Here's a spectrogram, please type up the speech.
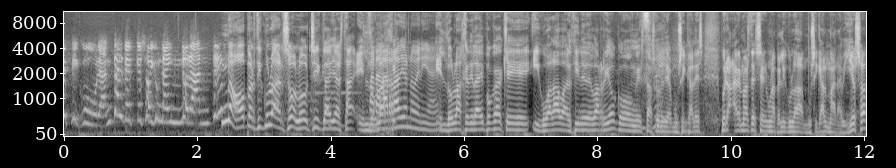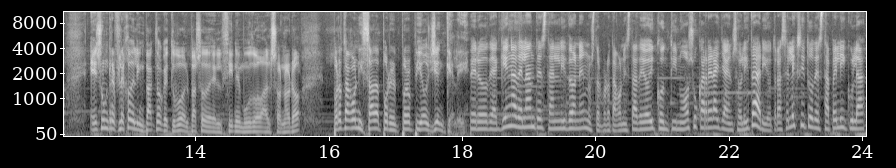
se figuran? ¿Tal vez que soy una ignorante? No, particular, solo, chica, ya está. El Para la doblaje, radio no venía, ¿eh? El doblaje de la época que igualaba al cine de barrio con estas comedias musicales. Bueno, además de ser una película musical maravillosa, es un reflejo del impacto que tuvo el paso del cine mudo al sonoro, protagonizada por el propio Gene Kelly. Pero de aquí en adelante Stanley Donen, nuestro protagonista de hoy, continuó su carrera ya en solitario. Tras el éxito de esta película,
